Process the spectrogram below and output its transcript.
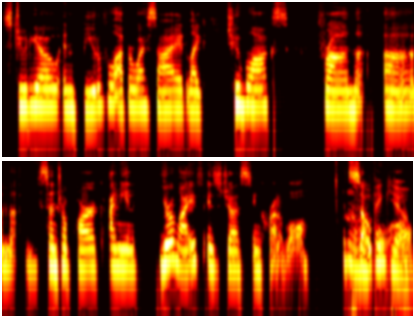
studio in beautiful Upper West Side, like two blocks from um Central Park. I mean, your life is just incredible. It's Oh, so thank cool. you.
